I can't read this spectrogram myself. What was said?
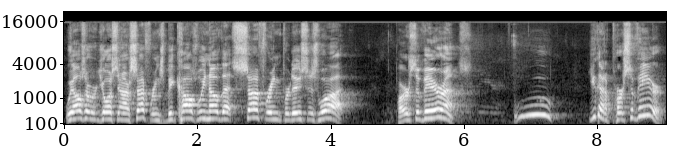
We also rejoice in our sufferings because we know that suffering produces what? Perseverance. Ooh, you got to persevere.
